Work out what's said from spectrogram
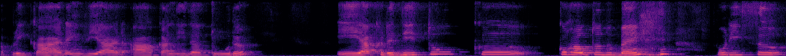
Aplicar, enviar a candidatura e acredito que correu tudo bem, por isso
